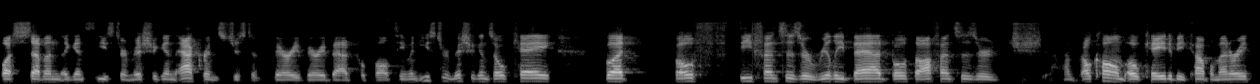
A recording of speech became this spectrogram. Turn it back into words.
plus seven against Eastern Michigan. Akron's just a very, very bad football team, and Eastern Michigan's okay, but both defenses are really bad. Both offenses are, I'll call them okay to be complimentary.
